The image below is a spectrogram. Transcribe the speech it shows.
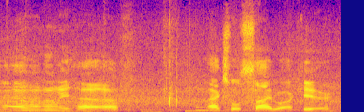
And then we have actual sidewalk here.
